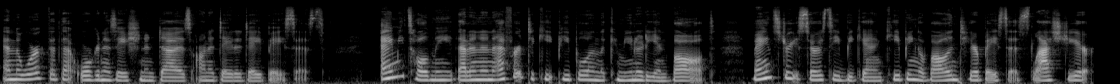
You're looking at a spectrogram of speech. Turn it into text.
and the work that that organization does on a day to day basis. Amy told me that in an effort to keep people in the community involved, Main Street Searcy began keeping a volunteer basis last year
